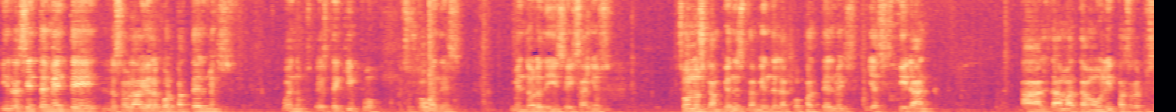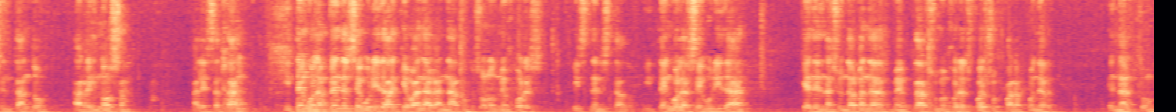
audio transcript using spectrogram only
Y recientemente les hablaba yo de la Copa Telmex. Bueno, pues, este equipo, estos jóvenes menores de 16 años, son los campeones también de la Copa Telmex y asistirán al Dama Tamaulipas representando a Reynosa, al estatal. Y tengo la plena seguridad que van a ganar porque son los mejores que existen en el estado. Y tengo la seguridad que en el nacional van a dar su mejor esfuerzo para poner en alto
